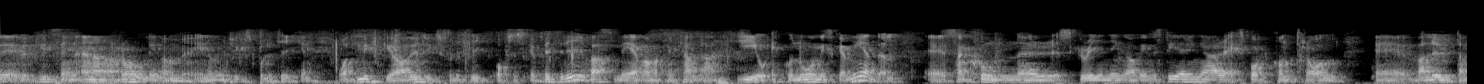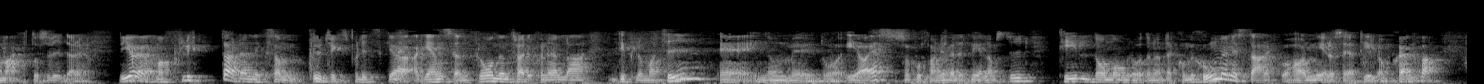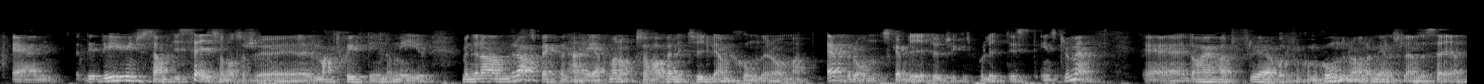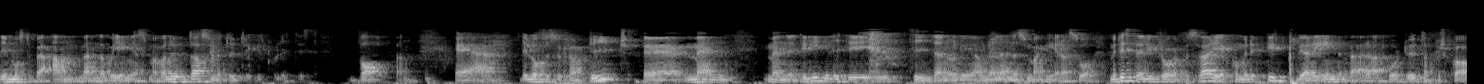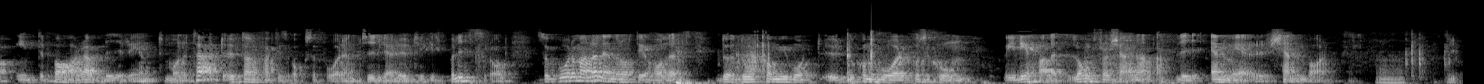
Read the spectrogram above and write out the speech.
eh, till sig en, en annan roll inom, inom utrikespolitiken och att mycket av utrikespolitik också ska bedrivas med vad man kan kalla geoekonomiska medel. Eh, sanktioner, screening av investeringar, exportkontroll, eh, valutamakt och så vidare. Det gör ju att man flyttar den liksom utrikespolitiska agensen från den traditionella diplomatin eh, inom eh, då EAS, som fortfarande är väldigt medlemsstyrd, till de områdena där kommissionen är stark och har mer att säga till om själva. Eh, det, det är ju intressant i sig som någon sorts eh, maktskifte inom EU. Men den andra aspekten här är att man också har väldigt tydliga ambitioner om att euron ska bli ett utrikespolitiskt instrument. Eh, har jag hört flera, både från kommissionen och andra medlemsländer, säga att vi måste börja använda vår gemensamma valuta som ett utrikespolitiskt vapen. Eh, det låter såklart dyrt, eh, men, men det ligger lite i, i tiden och det är andra länder som agerar så. Men det ställer ju frågan för Sverige, kommer det ytterligare innebära att vårt utanförskap inte bara blir rent monetärt utan faktiskt också får en tydligare utrikespolitisk roll? Så går de andra länderna åt det hållet, då, då kommer ju vårt, då kommer vår position och i det fallet långt från kärnan att bli än mer kännbar. Mm.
